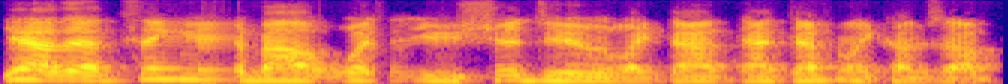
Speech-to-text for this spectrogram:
yeah, that thing about what you should do, like that, that definitely comes up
